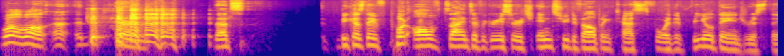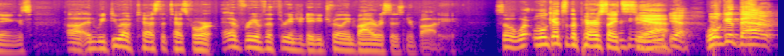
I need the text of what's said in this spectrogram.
Well, well, uh, Aaron, that's because they've put all scientific research into developing tests for the real dangerous things. Uh, and we do have tests that test for every of the 380 trillion viruses in your body. So we're- we'll get to the parasites soon. Yeah. yeah, we'll get that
